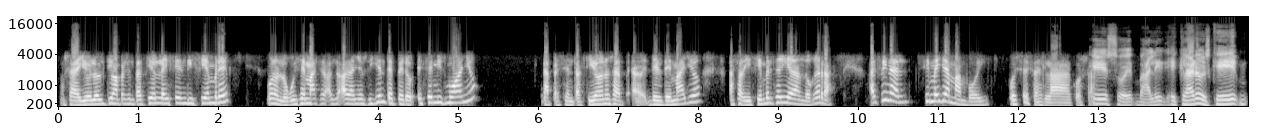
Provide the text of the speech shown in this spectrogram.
O sea, yo la última presentación la hice en diciembre, bueno, luego hice más al, al año siguiente, pero ese mismo año, la presentación, o sea, desde mayo hasta diciembre seguía dando guerra. Al final, si me llaman voy, pues esa es la cosa. Eso, eh, vale, eh, claro, es que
